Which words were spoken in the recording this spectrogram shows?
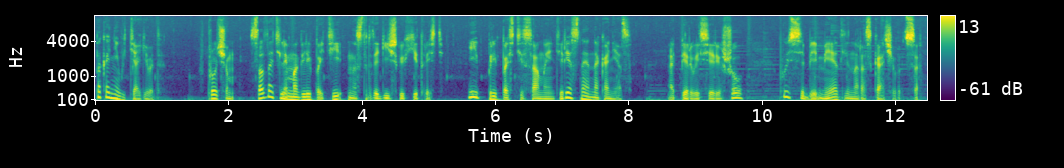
пока не вытягивает. Впрочем, создатели могли пойти на стратегическую хитрость и припасти самое интересное наконец, а первые серии шоу пусть себе медленно раскачиваются –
